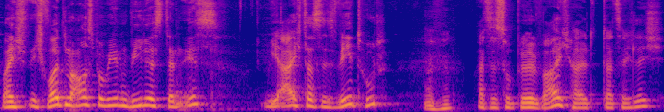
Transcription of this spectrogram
Weil ich, ich wollte mal ausprobieren, wie das denn ist, wie arg das es weh tut. Mhm. Also so blöd war ich halt tatsächlich.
